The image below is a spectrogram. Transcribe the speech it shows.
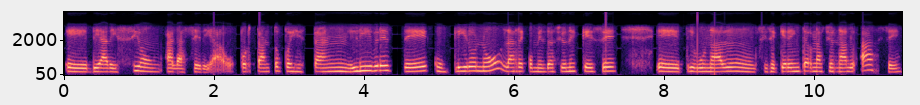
eh, de adhesión a la CDAO. Por tanto, pues están libres de cumplir o no las recomendaciones que ese eh, tribunal, si se quiere, internacional hace,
